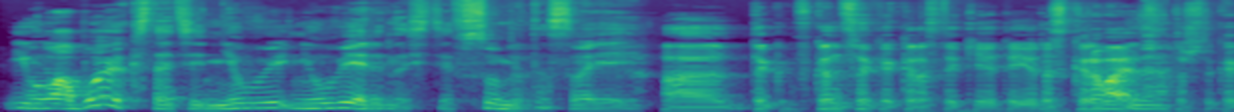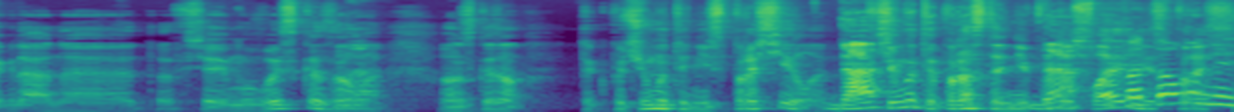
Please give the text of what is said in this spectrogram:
И у обоих, кстати, неу- неуверенности в сумме-то своей. А так в конце как раз таки это и раскрывается, Да. то, что когда она это все ему высказала, Да. он сказал, так почему ты не спросила? Да. Почему ты просто не Да. подошла И и, не потом он спросила?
